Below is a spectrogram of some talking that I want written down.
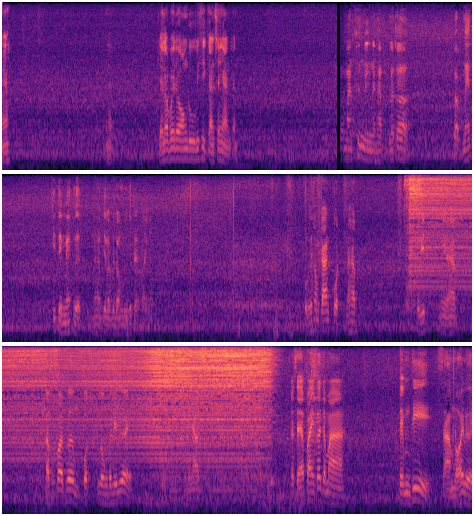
นะนะ เดี๋ยวเราไปลองดูวิธีการใช้งานกัน ประมาณครึ่งหนึ่งนะครับ แล้วก็ปรับแม็กที่เต็มแม็กเลยนะครับ เดี๋ยวเราไปลองดูกระแสไฟกันผมจะทำการกดนะครับสวิตช์นี่นะครับ เราค่อยๆเพิ่มกดลงไปเรื่อยๆนี่นะครับ กระแสไฟก็จะมาเต็มที่ 300 เลย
